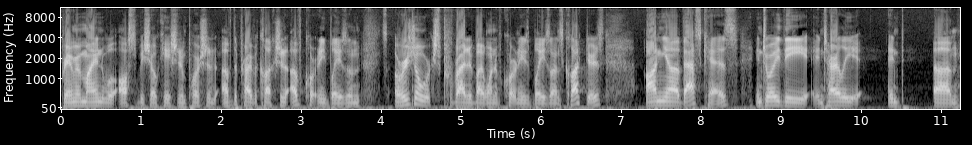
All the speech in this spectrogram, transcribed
Frame of Mind will also be showcasing a portion of the private collection of Courtney Blazon's original works provided by one of Courtney's Blazon's collectors, Anya Vasquez. Enjoy the entirely. In, um,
